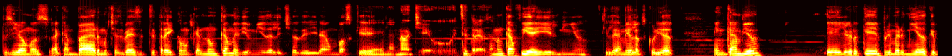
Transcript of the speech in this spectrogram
pues íbamos a acampar muchas veces, etcétera, y como que nunca me dio miedo el hecho de ir a un bosque en la noche o etcétera. O sea, nunca fui ahí el niño que le da miedo a la oscuridad. En cambio, eh, yo creo que el primer miedo que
